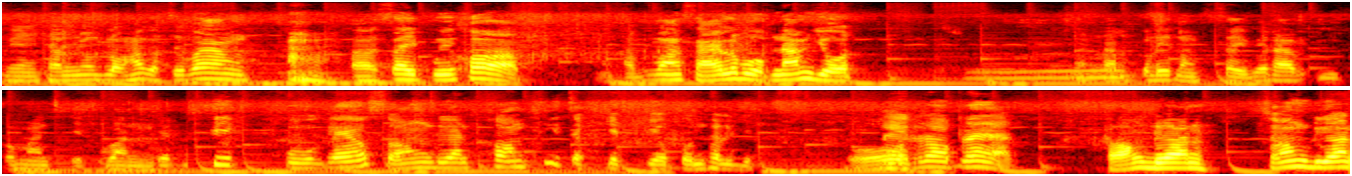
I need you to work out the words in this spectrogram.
แม่นครับยกล่องให้กับซื้อบ้างเอ่อใส่ปุ๋ยคอกนะครับวางสายระบบน้ำหยดนะครับก็เลยต้องใส่เวลาอีกประมาณเจ็ดวันพริกปลูกแล้วสองเดือนพร้อมที่จะเก็บเกี่ยวผลผลิตโอ้ในรอบแรกสองเดือนสองเดือน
